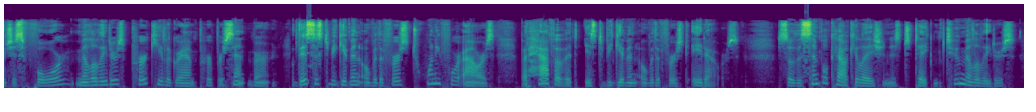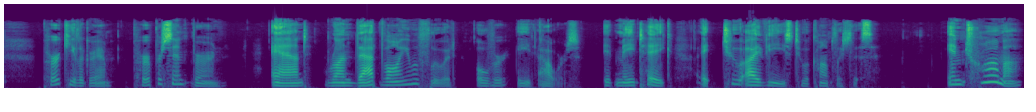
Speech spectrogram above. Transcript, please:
which is 4 milliliters per kilogram per percent burn. This is to be given over the first 24 hours, but half of it is to be given over the first 8 hours. So the simple calculation is to take 2 milliliters per kilogram per percent burn and run that volume of fluid over 8 hours. It may take two IVs to accomplish this. In trauma,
